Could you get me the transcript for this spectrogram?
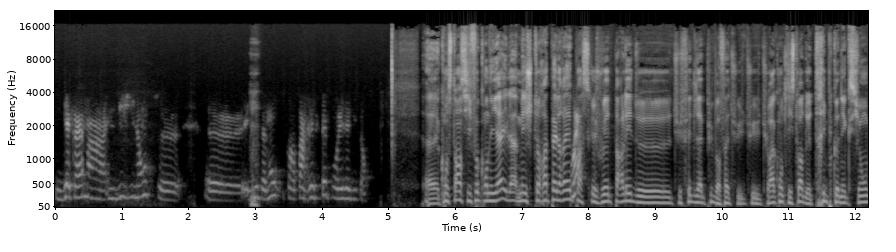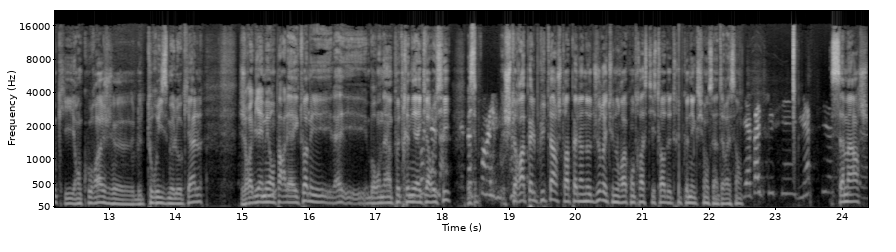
il y a quand même un- une vigilance, euh, euh, et notamment par respect pour les habitants. Euh, Constance, il faut qu'on y aille là, mais je te rappellerai Ouais. parce que je voulais te parler de. Tu fais de la pub, enfin, tu, tu, tu racontes l'histoire de Trip Connexion qui encourage euh, le tourisme local. J'aurais bien aimé en parler avec toi, mais là, bon, on a un peu traîné avec la Russie. problème. Je te rappelle plus tard, je te rappelle un autre jour et tu nous raconteras cette histoire de Trip Connexion, c'est intéressant. Il n'y a pas de souci. Merci. Ça marche.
